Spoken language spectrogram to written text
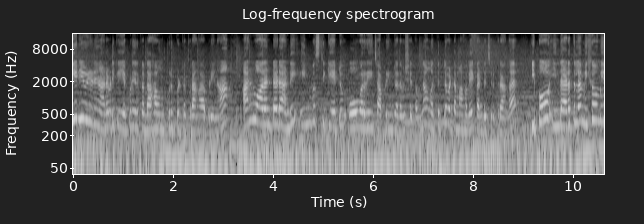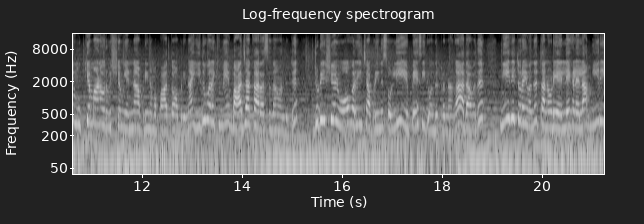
இடியுடைய நடவடிக்கை எப்படி இருக்கிறதாக அவங்க குறிப்பிட்டிருக்கிறாங்க அப்படின்னா அன்வாரண்டட் அண்ட் இன்வெஸ்டிகேட்டிவ் ஓவர் ரீச் அப்படின்றத விஷயத்த வந்து அவங்க திட்டவட்டமாகவே கண்டிச்சிருக்கிறாங்க. இப்போ இந்த இடத்துல மிகவுமே முக்கியமான ஒரு விஷயம் என்ன அப்படின்னு நம்ம பார்த்தோம் அப்படின்னா இது வரைக்குமே பாஜக அரசு தான் வந்துட்டு ஜுடிஷியல் ஓவர் ரீச் அப்படின்னு சொல்லி பேசிட்டு வந்துட்டு இருந்தாங்க. அதாவது நீதித்துறை வந்து தன்னுடைய எல்லைகளை எல்லாம் மீறி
